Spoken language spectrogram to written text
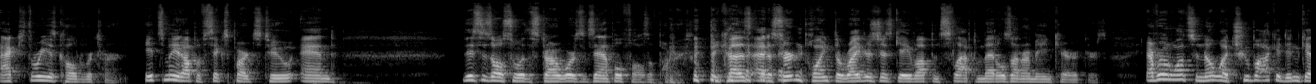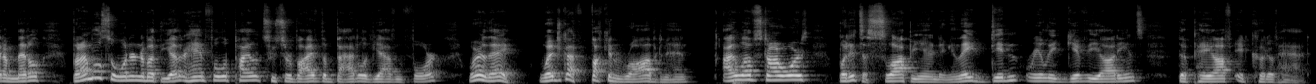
Act 3 is called Return. It's made up of six parts too, and this is also where the Star Wars example falls apart. because at a certain point, the writers just gave up and slapped medals on our main characters. Everyone wants to know why Chewbacca didn't get a medal, but I'm also wondering about the other handful of pilots who survived the Battle of Yavin 4. Where are they? Wedge got fucking robbed, man. I love Star Wars, but it's a sloppy ending, and they didn't really give the audience the payoff it could have had.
